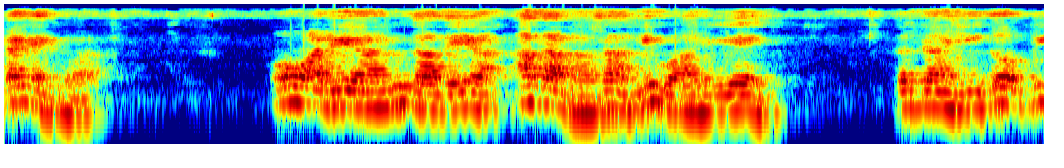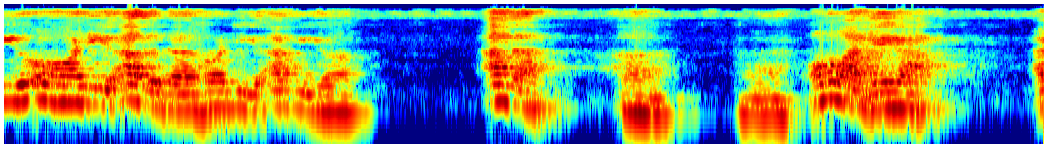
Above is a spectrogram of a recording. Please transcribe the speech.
တိုက်လိုက်တော့ဩဝါရိယာလူသားတွေကအတ္တဘာသာနိဝါရိယေတတံဟိတောပိယောဟောတိအတ္တဟောတိအပိယောအတ္တအာဩဝါရိယာအ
